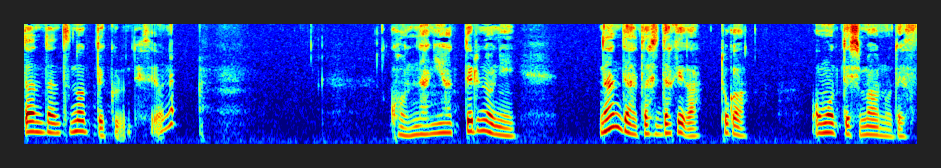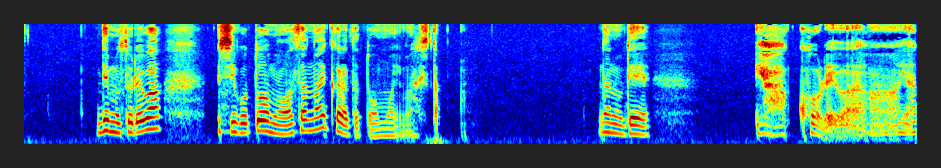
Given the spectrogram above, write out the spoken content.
だんだん募ってくるんですよね。こんなにやってるのになんで私だけがとか思ってしまうのです。でもそれは仕事を回さないからだと思いました。なのでいやこれはや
